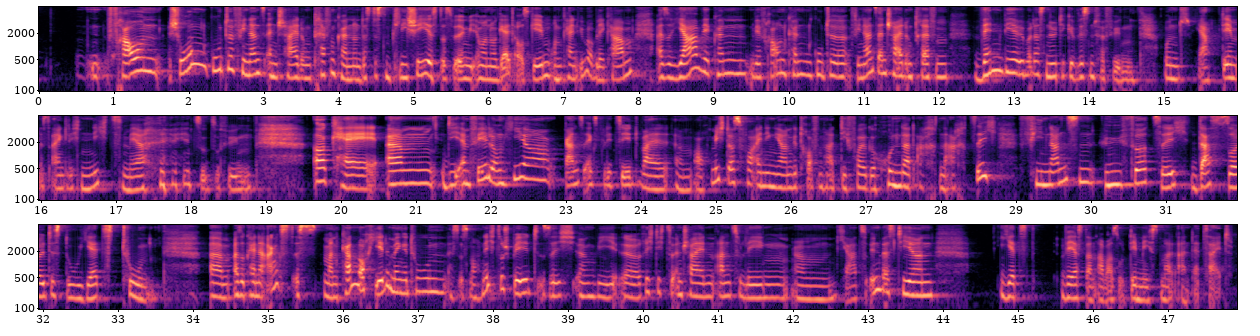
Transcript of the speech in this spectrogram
Frauen schon gute Finanzentscheidungen treffen können und dass das ein Klischee ist, dass wir irgendwie immer nur Geld ausgeben und keinen Überblick haben. Also ja, wir können, wir Frauen können gute Finanzentscheidungen treffen, wenn wir über das nötige Wissen verfügen. Und ja, dem ist eigentlich nichts mehr hinzuzufügen. Okay, ähm, die Empfehlung hier ganz explizit, weil ähm, auch mich das vor einigen Jahren getroffen hat, die Folge 188, Finanzen Ü40, das solltest du jetzt tun. Ähm, also keine Angst, es, man kann noch jede Menge tun, es ist noch nicht zu spät, sich irgendwie äh, richtig zu entscheiden, anzulegen, ähm, ja, zu investieren. Jetzt wäre es dann aber so demnächst mal an der Zeit.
